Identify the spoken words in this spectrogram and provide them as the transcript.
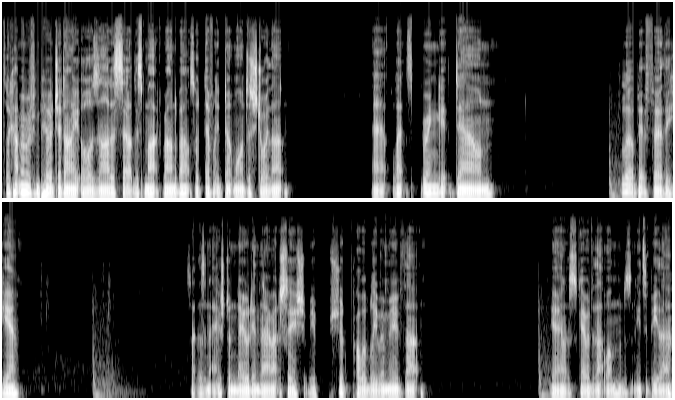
So I can't remember if Imperial Jedi or Czardus set up this marked roundabout, so I definitely don't want to destroy that. Uh, let's bring it down a little bit further here. It's like there's an extra node in there actually. Should we should probably remove that. Yeah, let's get rid of that one. It doesn't need to be there.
